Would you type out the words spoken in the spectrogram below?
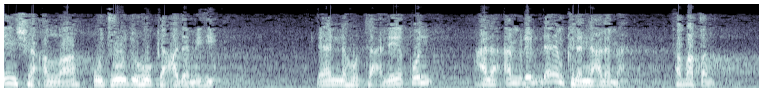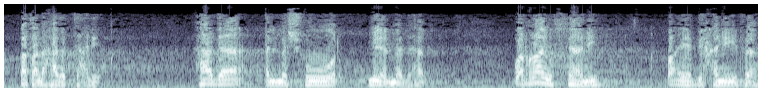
إن شاء الله وجوده كعدمه لأنه تعليق على أمر لا يمكن أن نعلمه فبطل بطل هذا التعليق. هذا المشهور من المذهب. والرأي الثاني رأي أبي حنيفة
